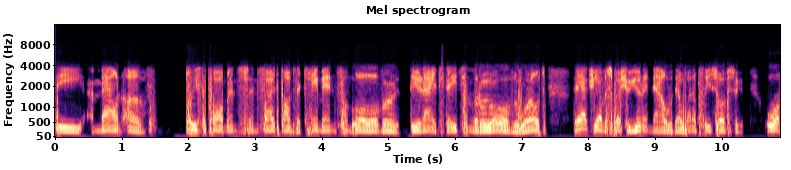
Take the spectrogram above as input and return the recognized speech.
the amount of police departments and fire departments that came in from all over the United States and literally all over the world. They actually have a special unit now that when a police officer or a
